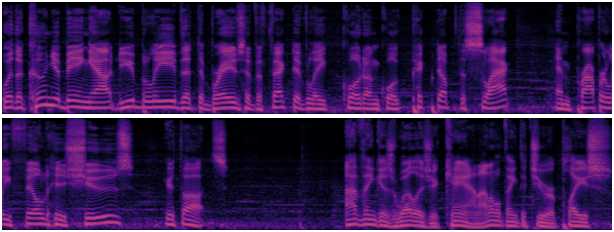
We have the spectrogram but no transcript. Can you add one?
With Acuna being out, do you believe that the Braves have effectively, quote unquote, picked up the slack and properly filled his shoes? Your thoughts? I think as well as you can. I don't think that you replace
